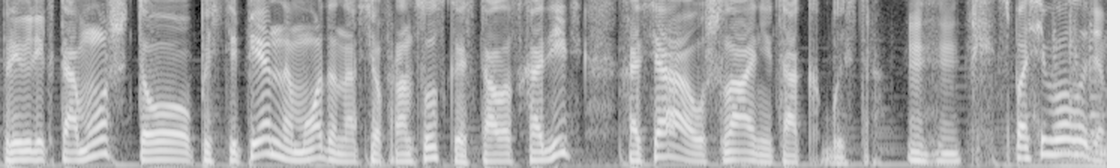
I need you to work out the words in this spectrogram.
привели к тому, что постепенно мода на все французское стала сходить, хотя ушла не так быстро. Мгм. Спасибо, Володя.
